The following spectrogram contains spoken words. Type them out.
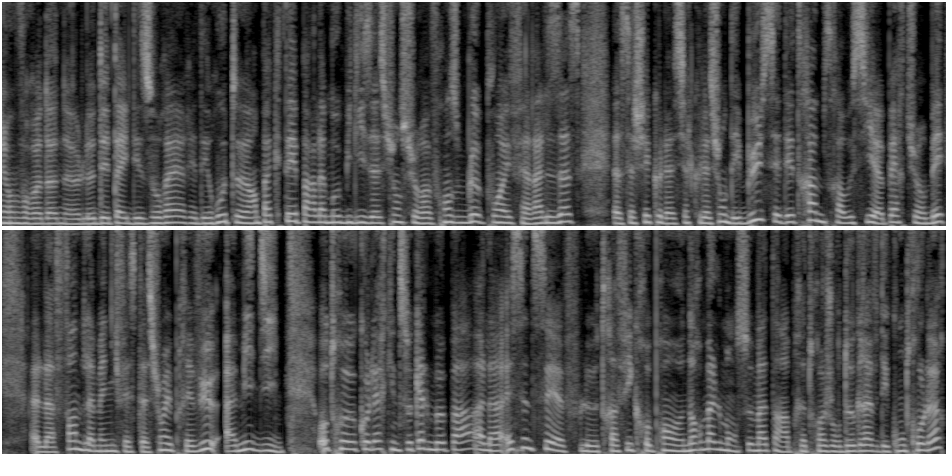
Et on vous redonne le détail des horaires et des routes impactées par la mobilisation sur francebleu.fr Alsace. Sachez que la circulation des bus et des trams sera aussi perturbée. La fin de la manifestation est prévue à midi. Autre colère qui ne se calme pas à la SNCF. Le trafic reprend normalement ce matin après trois jours de grève des contrôleurs,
